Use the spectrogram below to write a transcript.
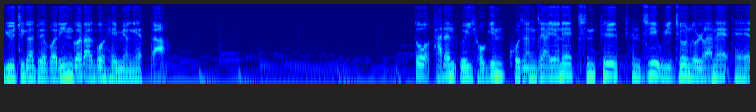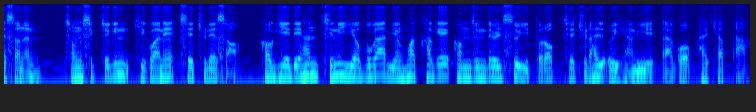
유지가 돼버린 거라고 해명했다. 또 다른 의혹인 고장자연의 친필 편지 위조 논란에 대해서는 정식적인 기관에 제출해서 거기에 대한 진위 여부가 명확하게 검증될 수 있도록 제출할 의향이 있다고 밝혔다.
